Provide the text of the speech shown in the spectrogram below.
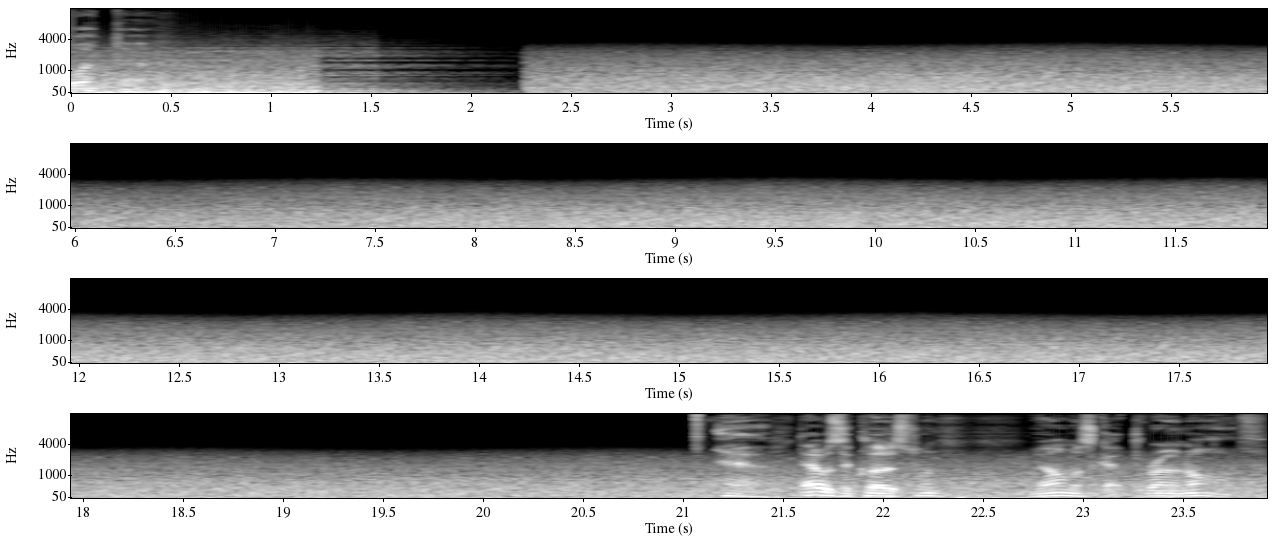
What the? Yeah, that was a close one. We almost got thrown off.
